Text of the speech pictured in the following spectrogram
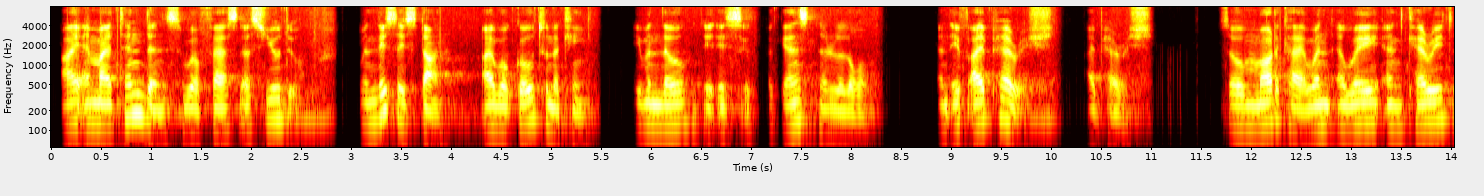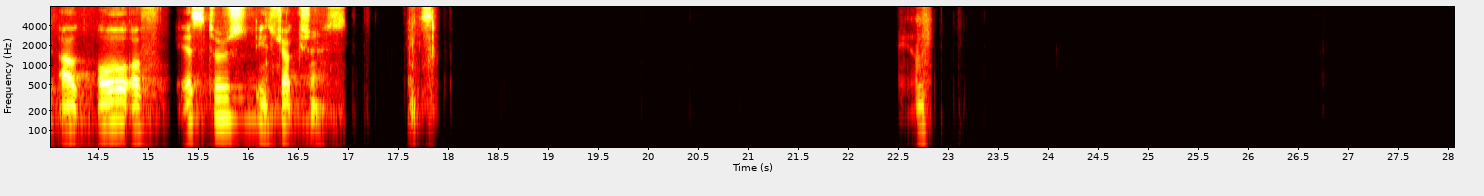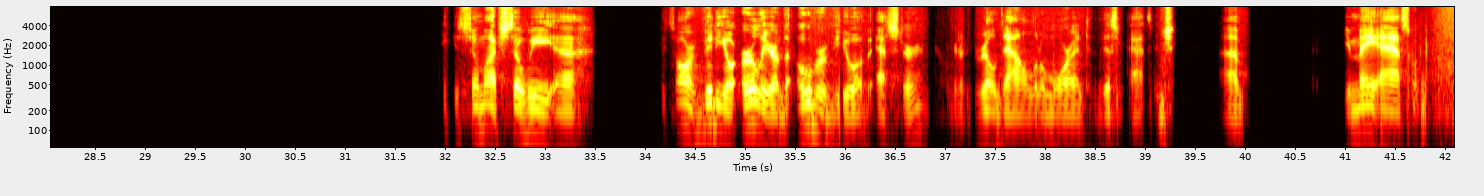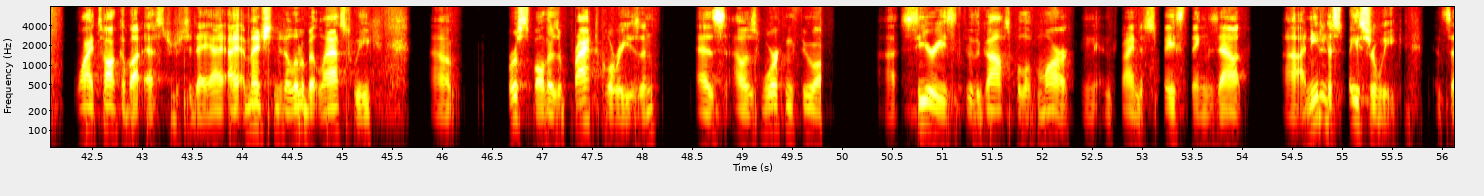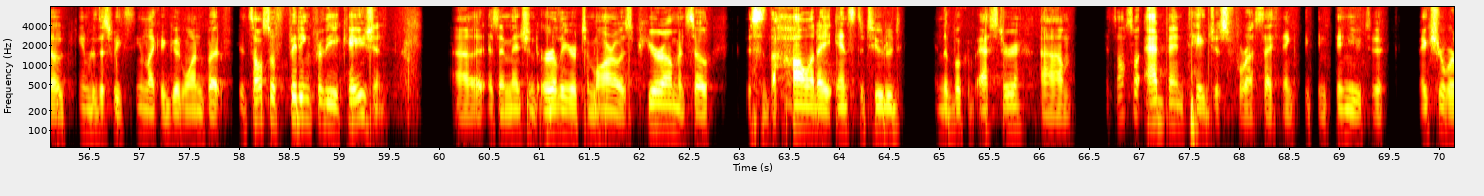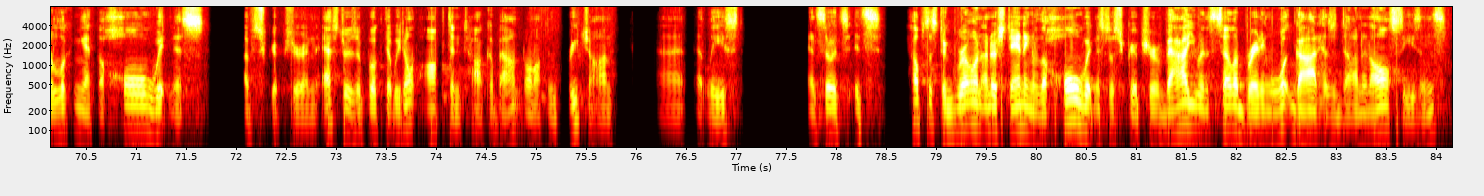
I and my attendants will fast as you do. When this is done, I will go to the king, even though it is against the law. And if I perish, I perish. So Mordecai went away and carried out all of Esther's instructions. Thanks. Thank you so much. So we uh, we saw our video earlier of the overview of Esther. We're going to drill down a little more into this passage. Um, you may ask why talk about Esther today. I, I mentioned it a little bit last week. Um, first of all, there's a practical reason. As I was working through our uh, series through the Gospel of Mark and, and trying to space things out, uh, I needed a spacer week, and so came to this week seemed like a good one. But it's also fitting for the occasion. Uh, as I mentioned earlier, tomorrow is Purim, and so this is the holiday instituted in the book of Esther. Um, it's also advantageous for us, I think, to continue to make sure we're looking at the whole witness of Scripture. And Esther is a book that we don't often talk about, don't often preach on, uh, at least. And so it's, it's helps us to grow an understanding of the whole witness of Scripture, value in celebrating what God has done in all seasons.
